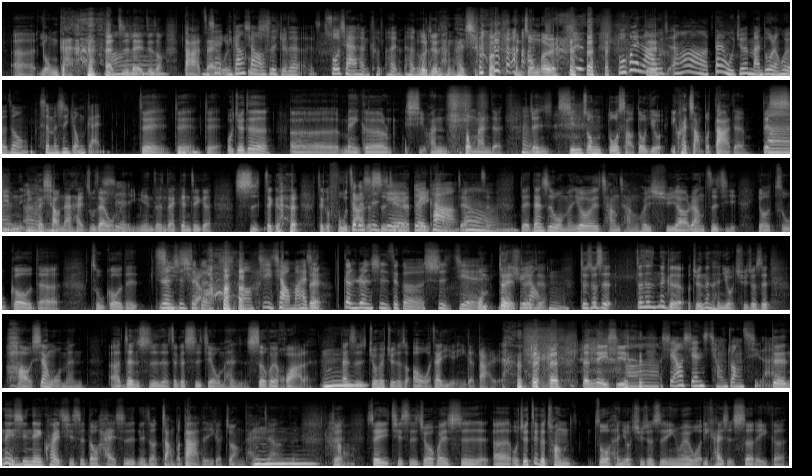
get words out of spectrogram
呃勇敢 之类这种大灾你刚刚小老师觉得说起来很可很很，我觉得很害羞，很中二。不会啦，对我觉啊，但我觉得蛮多人会有这种什么是勇敢，对对嗯。对，我觉得呃，每个喜欢动漫的 人心中多少都有一块长不大的的心，嗯。一个小男孩住在我是。们里面，正在跟这个世这个这个复这个杂的世界在对抗这样子。嗯。对，但是我们又会常常会需要让自己有足够的足够的技巧。技巧吗？还是更认识这个世界？我们对对对。嗯。这就是，但是那个，我觉得那个很有趣，就是好像我们呃认识的这个世界，我们很社会化了，嗯但是就会觉得说，哦，我在演一个大人 的内心，啊，先要先强壮起来，对内嗯心那一块其实都还是那种长不大的一个状态，这样子。嗯对所以其实就会是呃，我觉得这个创作很有趣，就是因为我一开始设了一个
